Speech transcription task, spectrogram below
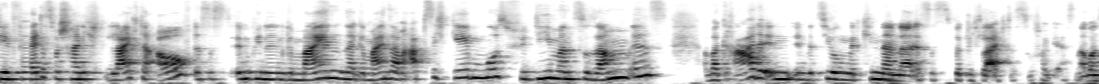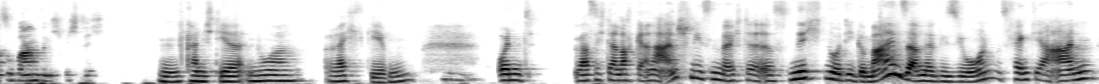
denen fällt es wahrscheinlich leichter auf, dass es irgendwie eine, gemein, eine, gemeinsame Absicht geben muss, für die man zusammen ist. Aber gerade in, in Beziehungen mit Kindern, da ist es wirklich leicht, das zu vergessen. Aber so wahnsinnig wichtig. Hm, kann ich dir nur recht geben. Mhm. Und was ich da noch gerne anschließen möchte, ist nicht nur die gemeinsame Vision. Es fängt ja an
